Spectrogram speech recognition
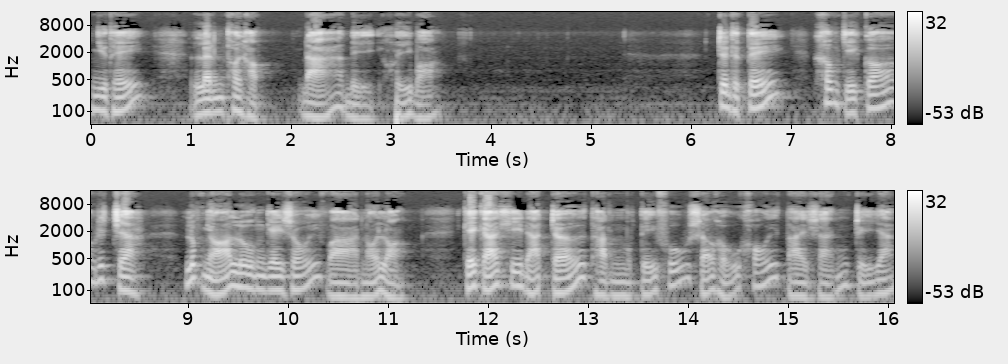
Như thế, lệnh thôi học đã bị hủy bỏ. Trên thực tế, không chỉ có Richard lúc nhỏ luôn gây rối và nổi loạn, kể cả khi đã trở thành một tỷ phú sở hữu khối tài sản trị giá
